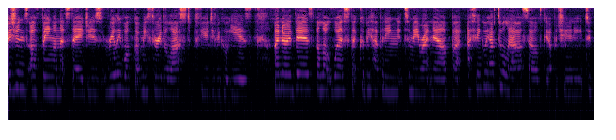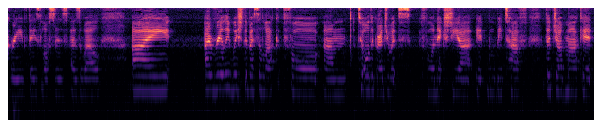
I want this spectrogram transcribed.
Visions of being on that stage is really what got me through the last few difficult years. I know there's a lot worse that could be happening to me right now, but I think we have to allow ourselves the opportunity to grieve these losses as well. I I really wish the best of luck for um, to all the graduates for next year. It will be tough. The job market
